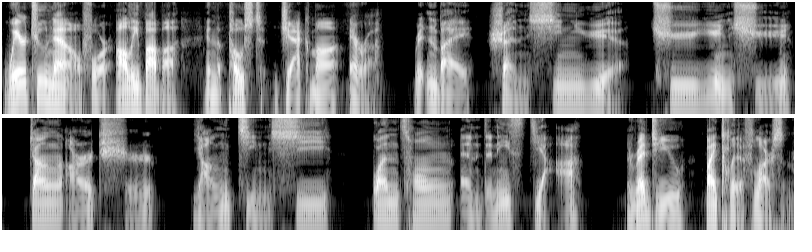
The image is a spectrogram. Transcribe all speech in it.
Where to Now for Alibaba in the post Jack Ma era, written by Shen Xinyue, Qu Yunxu, Zhang Erchi. Yang Jinxi, Guan Cong, and Denise Jia, read to you by Cliff Larson.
